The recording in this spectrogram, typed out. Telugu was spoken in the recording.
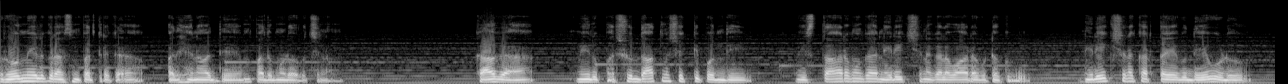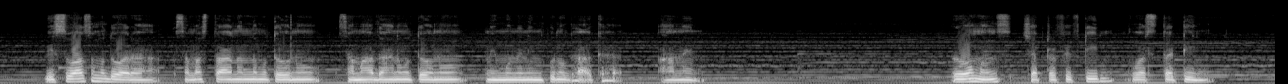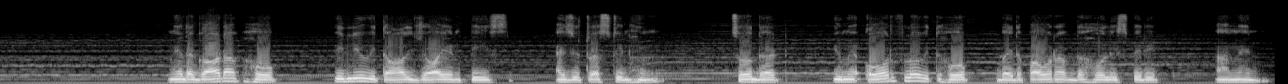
రోమేలకు రాసిన పత్రిక పదిహేనవ అధ్యాయం పదమూడవ వచనం. కాగా మీరు పరిశుద్ధాత్మ శక్తి పొంది విస్తారముగా నిరీక్షణ గలవారగుటకు నిరీక్షణకర్తయగు దేవుడు విశ్వాసము ద్వారా సమస్త ఆనందముతోనూ సమాధానముతోనూ మిమ్మును నింపునుగాక amen. Romans chapter fifteen verse thirteen. May the God of hope fill you with all joy and peace as you trust in Him, so that you may overflow with hope by the power of the Holy Spirit. Amen.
